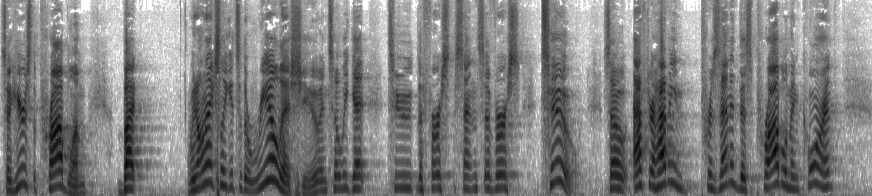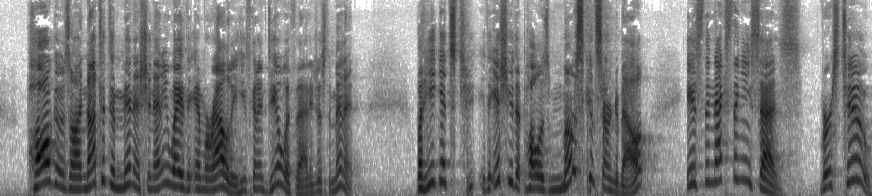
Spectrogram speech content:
So here's the problem, but we don't actually get to the real issue until we get to the first sentence of verse 2. So after having presented this problem in Corinth, Paul goes on not to diminish in any way the immorality. He's going to deal with that in just a minute. But he gets to the issue that Paul is most concerned about is the next thing he says. Verse 2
